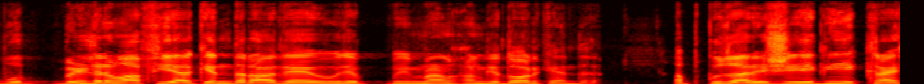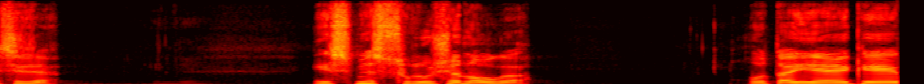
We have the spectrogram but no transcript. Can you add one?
वो बिल्डर माफिया के अंदर आ गए इमरान खान के दौर के अंदर। अब गुजारिश ये कि ये क्राइसिस है। इसमें सोल्यूशन होगा। होता यह है कि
